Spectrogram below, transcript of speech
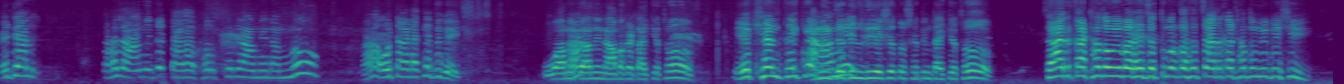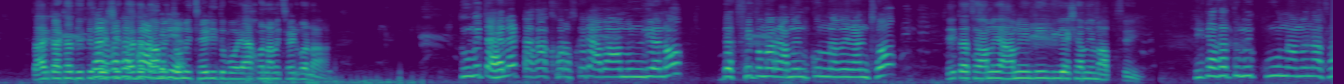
এটা তাহলে আমি যে টাকা খরচ করে আমি আনব হ্যাঁ ওই টাকাটা কে দেবে। ও আমি হ্যাঁ? জানি না আমাকে ডাকিয়েছ। এখান থেকে আমি আমি যেদিন এসে তো সেদিন ডাকিয়েছ। চার কাঠা জমি বার হয়েছে তোমার কাছে চার কাঠা জমি বেশি। চার কাঠা দিতে বেশি থাকে আমি জমি ছেড়ে দেবো এখন আমি ছেড়বো না। তুমি তাহলে টাকা খরচ করে আবার আমিন নিয়ে আনো দেখছি তোমার আমিন কোন আমিন আনছো। ঠিক আছে আমি আমি নিয়ে নিয়ে এসে আমি মাপছি। ঠিক আছে তুমি কোন আমিন আছে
